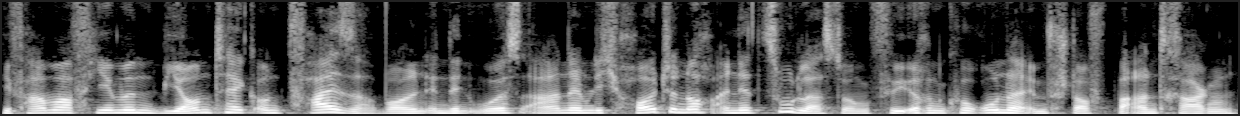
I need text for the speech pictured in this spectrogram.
Die Pharmafirmen BioNTech und Pfizer wollen in den USA nämlich heute noch eine Zulassung für ihren Corona-Impfstoff beantragen.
